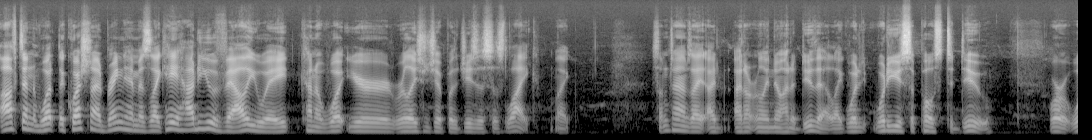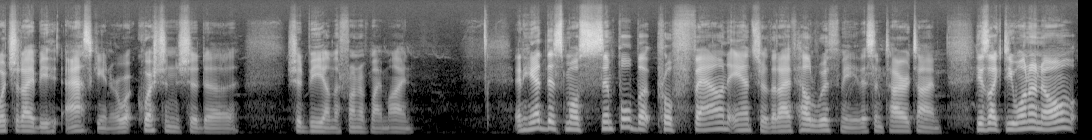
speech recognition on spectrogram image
often, what the question I'd bring to him is like, hey, how do you evaluate kind of what your relationship with Jesus is like? Like, sometimes I, I, I don't really know how to do that. Like, what, what are you supposed to do? Or what should I be asking? Or what questions should. Uh, should be on the front of my mind. And he had this most simple but profound answer that I've held with me this entire time. He's like, Do you want to know,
